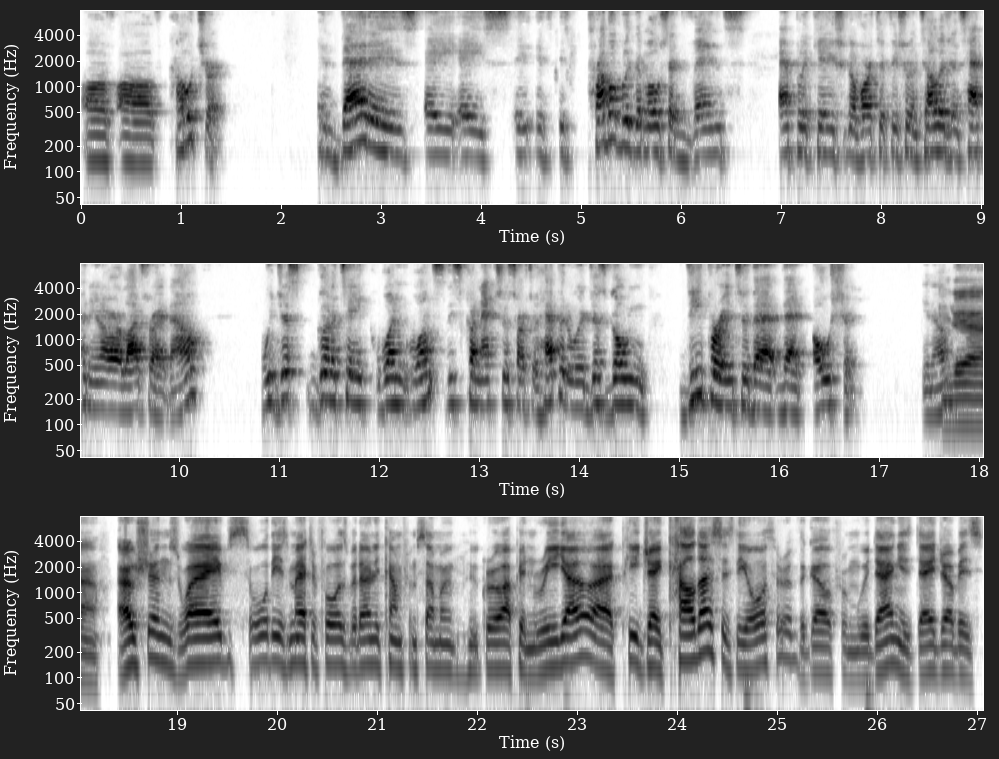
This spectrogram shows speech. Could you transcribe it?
of, of culture. And that is a, a it's, it's probably the most advanced application of artificial intelligence happening in our lives right now. We're just to take when once these connections start to happen we're just going deeper into that that ocean you know? Yeah. Oceans waves all these metaphors but only come from someone who grew up in rio. Uh, pj caldas is the author of the girl from wudang. His day job is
